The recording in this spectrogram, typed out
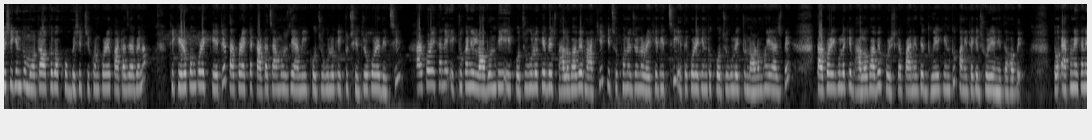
বেশি কিন্তু মোটা অথবা খুব বেশি চিকন করে কাটা যাবে না। ঠিক এরকম করে কেটে তারপর একটা কাটা চামচ দিয়ে আমি কচুগুলোকে একটু ছিদ্র করে দিচ্ছি। তারপর এখানে একটুখানি লবণ দিয়ে এই কচুগুলোকে বেশ ভালোভাবে মাখিয়ে কিছুক্ষণের জন্য রেখে দিচ্ছি। এতে করে কিন্তু কচুগুলো একটু নরম হয়ে আসবে। তারপর এগুলোকে ভালোভাবে পরিষ্কার পানিতে ধুয়ে কিন্তু পানিটাকে ঝরিয়ে নিতে হবে। তো এখন এখানে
